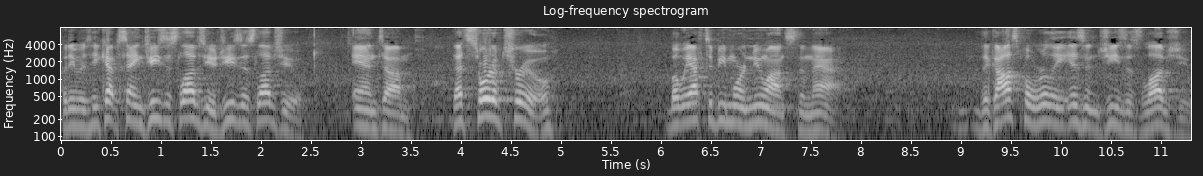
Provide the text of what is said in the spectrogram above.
But he, was, he kept saying, Jesus loves you, Jesus loves you. And um, that's sort of true, but we have to be more nuanced than that. The gospel really isn't Jesus loves you.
